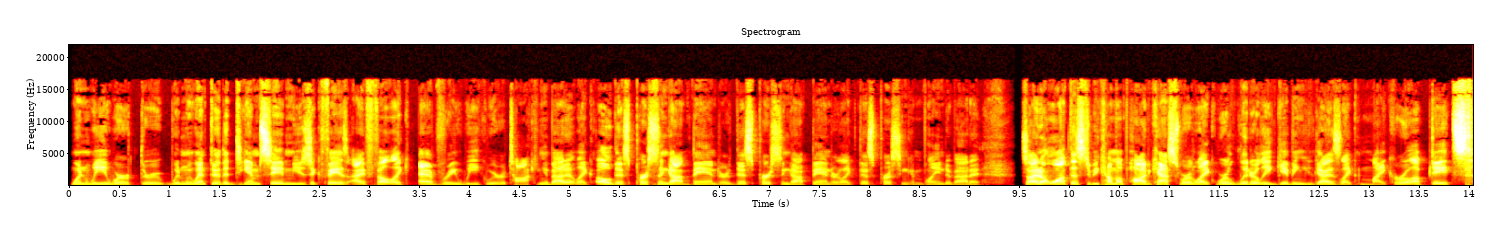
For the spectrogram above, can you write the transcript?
when we were through when we went through the DMCA music phase, I felt like every week we were talking about it, like, oh, this person got banned, or this person got banned, or like this person complained about it. So I don't want this to become a podcast where like we're literally giving you guys like micro updates,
